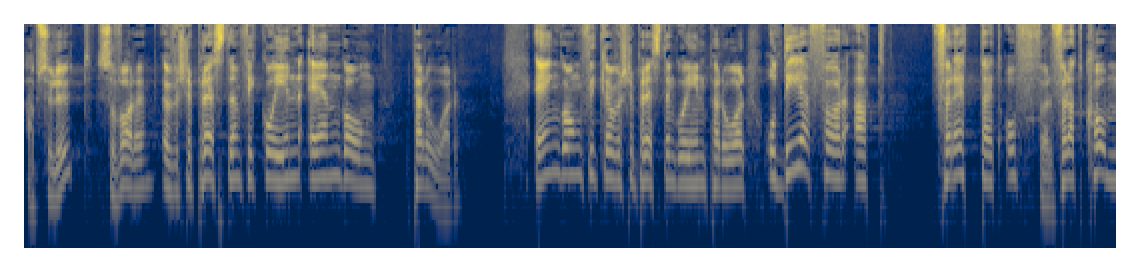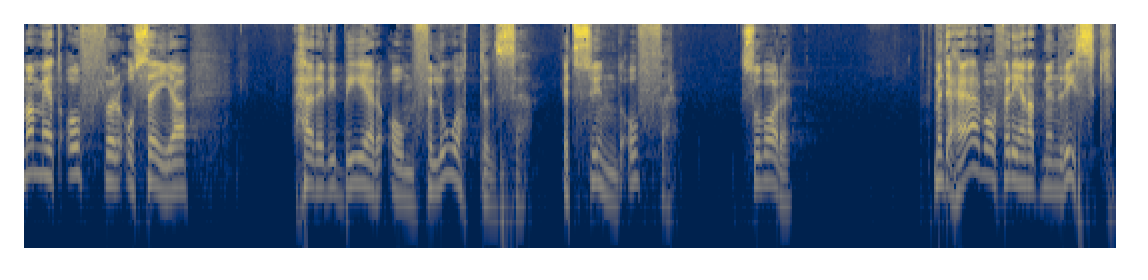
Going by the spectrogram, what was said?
Absolut, så var det. Översteprästen fick gå in en gång per år en gång fick översteprästen gå in per år och det för att förrätta ett offer, för att komma med ett offer och säga Herre, vi ber om förlåtelse, ett syndoffer. Så var det. Men det här var förenat med en risk.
